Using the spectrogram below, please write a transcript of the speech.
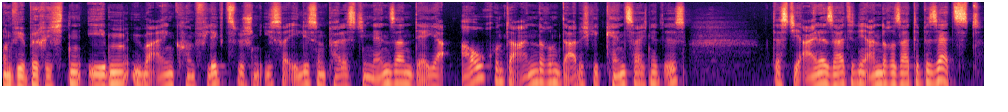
Und wir berichten eben über einen Konflikt zwischen Israelis und Palästinensern, der ja auch unter anderem dadurch gekennzeichnet ist, dass die eine Seite die andere Seite besetzt.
